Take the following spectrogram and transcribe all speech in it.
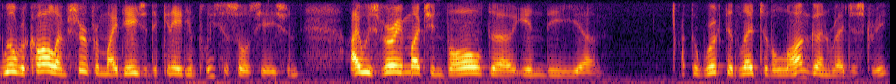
will recall, I'm sure from my days at the Canadian Police Association, I was very much involved uh, in the uh, the work that led to the long gun registry.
